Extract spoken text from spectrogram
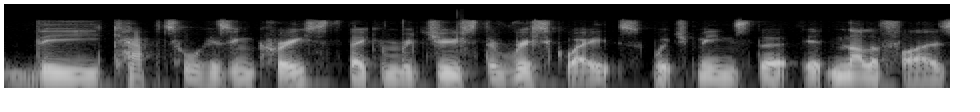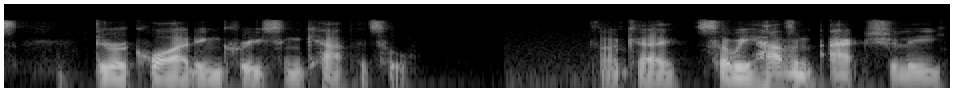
the capital has increased, they can reduce the risk weights, which means that it nullifies the required increase in capital. Okay, so we haven't actually,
